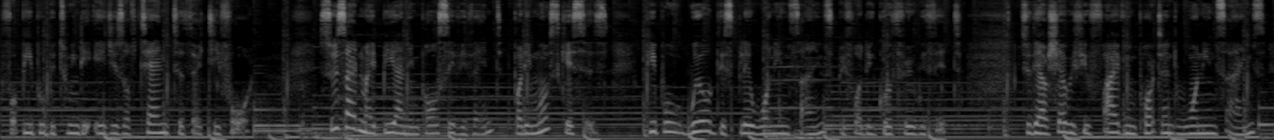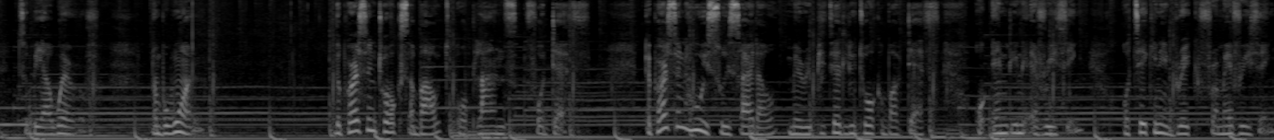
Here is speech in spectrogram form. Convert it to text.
for people between the ages of 10 to 34. Suicide might be an impulsive event, but in most cases, people will display warning signs before they go through with it. Today, I'll share with you five important warning signs to be aware of. Number one, the person talks about or plans for death. A person who is suicidal may repeatedly talk about death or ending everything or taking a break from everything.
